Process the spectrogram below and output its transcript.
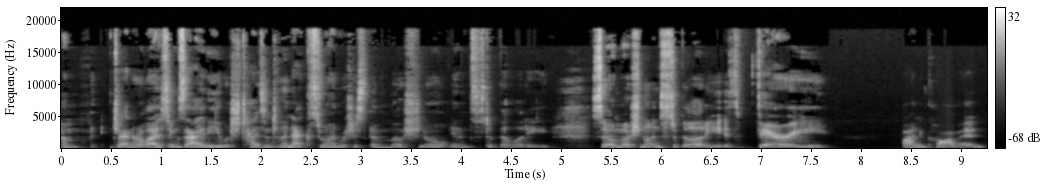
um, generalized anxiety, which ties into the next one, which is emotional instability. So, emotional instability is very uncommon.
